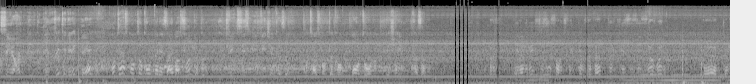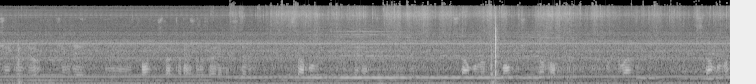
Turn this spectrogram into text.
Seyahatlerini nefret ederek beğenmeyin. Hotels.com'da rezervasyon yapın, ücretsiz bir gece kazanın. Hotels.com, Ortaoğlu, yaşayın, kazanın. İlhan Bey sizin son istekleriniz efendim. Türkiye sizi izliyor. Buyurun. Evet teşekkür ediyorum. Şimdi e, son 3 dakikada şunu söylemek isterim. İstanbul benim İstanbul'un 15 milyon halkı nüfusu vardır. İstanbul'un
